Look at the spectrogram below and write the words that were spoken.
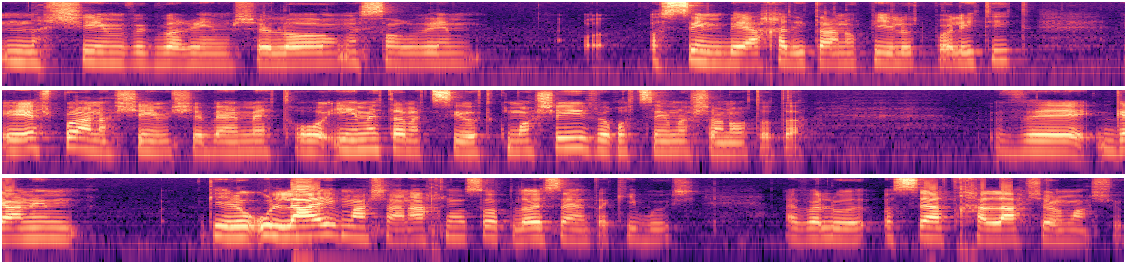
נשים וגברים שלא מסרבים, עושים ביחד איתנו פעילות פוליטית. יש פה אנשים שבאמת רואים את המציאות כמו שהיא ורוצים לשנות אותה. וגם אם, כאילו אולי מה שאנחנו עושות לא יסיים את הכיבוש, אבל הוא עושה התחלה של משהו,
